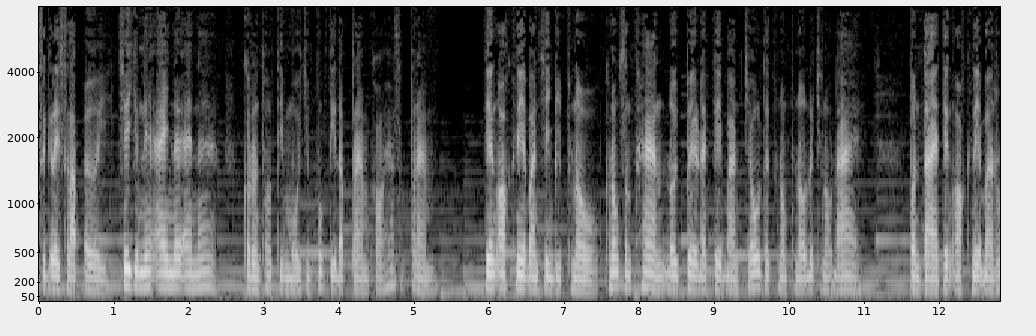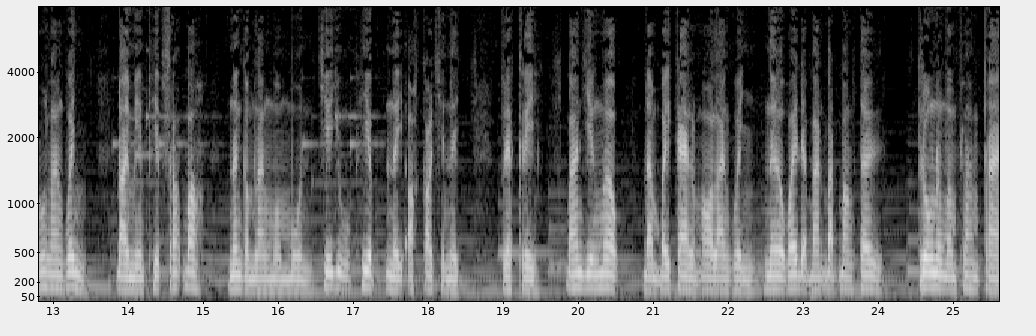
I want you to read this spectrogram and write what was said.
សេចក្តីស្លាប់អើយជាជំនះឯងនៅឯណា កូរិនថូសទី1ចំពុកទី15ខ55ទាំងអស់គ្នាបានចេញពីភ្នោក្នុងសន្តានដោយពេលដែលគេបានចូលទៅក្នុងភ្នោដូច្នោះដែរប៉ុន្តែទាំងអស់គ្នាបានរស់ឡើងវិញ ដោយមានភាពស្រស់បោះនិងកម្លាំងមមួន ជាយុវភាពនៃអស់កលជានិច្ចព្រះគ្រីស្ទបានយាងមក ដើម្បីកែលម្អឡើងវិញនៅអ្វីដែលបានបាត់បង់ទៅទ្រង់នឹងបំផ្លាស់បំប្រែ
